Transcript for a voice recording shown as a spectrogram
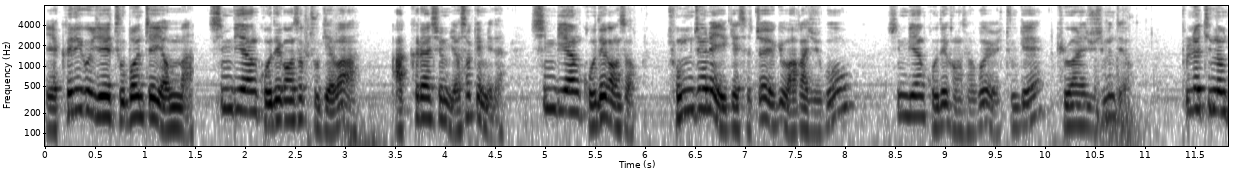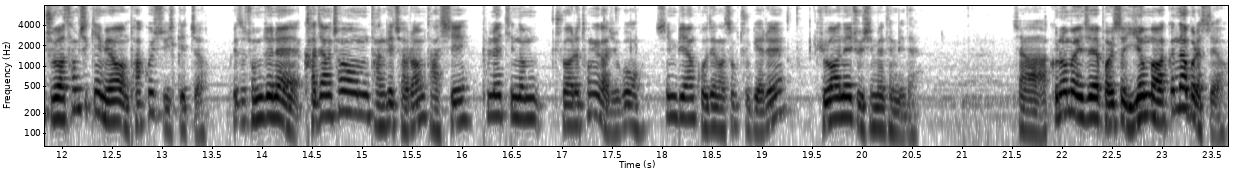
예, 그리고 이제 두 번째 연마 신비한 고대광석 2개와 아크라시움 6개입니다. 신비한 고대광석 좀 전에 얘기했었죠? 여기 와가지고 신비한 고대광석을 두개 교환해 주시면 돼요. 플래티넘 주화 30개면 바꿀 수 있겠죠. 그래서 좀 전에 가장 처음 단계처럼 다시 플래티넘 주화를 통해 가지고 신비한 고대광석 두 개를 교환해 주시면 됩니다. 자, 그러면 이제 벌써 2연마가 끝나버렸어요.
